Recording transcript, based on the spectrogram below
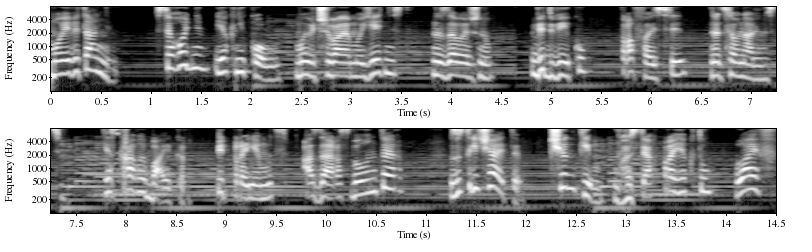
Моє вітання. Сьогодні, як ніколи, ми відчуваємо єдність незалежно від віку, професії, національності. Яскравий байкер, підприємець, а зараз волонтер. Зустрічайте Чен Кім в гостях проєкту Лайф.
